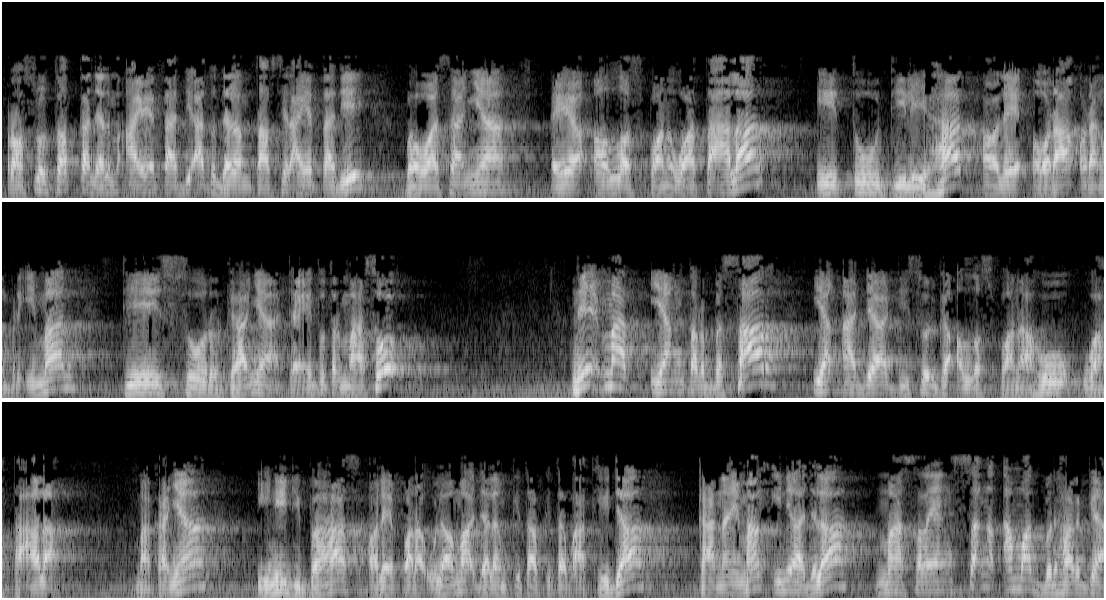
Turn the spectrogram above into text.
Rasul tetapkan dalam ayat tadi atau dalam tafsir ayat tadi bahwasanya ya Allah Subhanahu wa taala itu dilihat oleh orang-orang beriman di surganya dan itu termasuk nikmat yang terbesar yang ada di surga Allah Subhanahu wa taala. Makanya ini dibahas oleh para ulama dalam kitab-kitab akidah karena memang ini adalah masalah yang sangat amat berharga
